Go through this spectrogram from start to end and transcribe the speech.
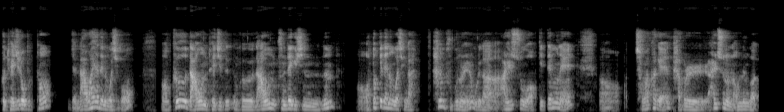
그 돼지로부터 이제 나와야 되는 것이고 어, 그 나온 돼지들 그 나온 군대 귀신은 어, 떻게 되는 것인가 하는 부분을 우리가 알 수 없기 때문에 어, 정확하게 답을 할 수는 없는 것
